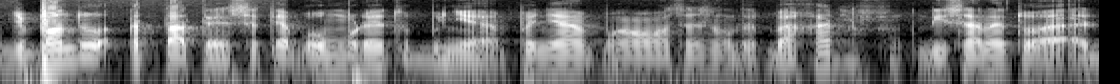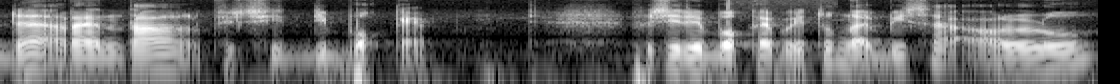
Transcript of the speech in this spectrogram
Jepang tuh ketat ya setiap umurnya tuh punya punya pengawasan sangat bahkan di sana itu ada rental VCD bokep. VCD bokep itu nggak bisa lo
